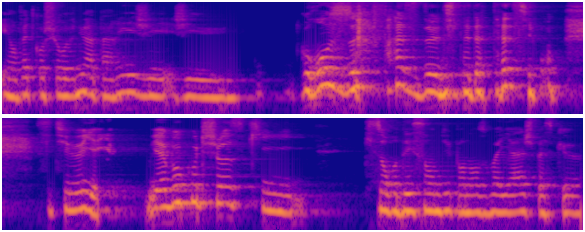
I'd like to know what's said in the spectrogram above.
et en fait quand je suis revenue à Paris j'ai eu une grosse phase d'adaptation si tu veux il y a il y a beaucoup de choses qui qui sont redescendues pendant ce voyage parce que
